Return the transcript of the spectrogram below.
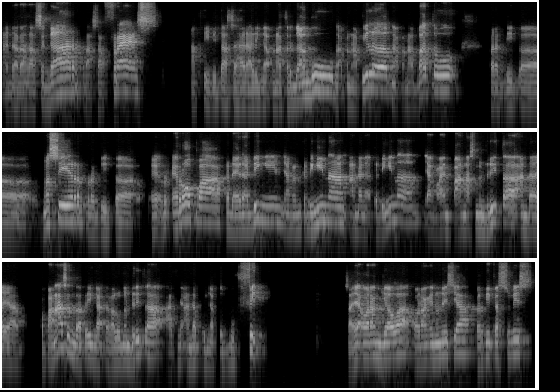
ada rasa segar, rasa fresh, aktivitas sehari-hari nggak pernah terganggu, nggak pernah pilek, nggak pernah batuk, pergi ke Mesir, pergi ke Eropa, ke daerah dingin, yang lain kedinginan, Anda nggak kedinginan, yang lain panas menderita, Anda ya kepanasan tapi nggak terlalu menderita, artinya Anda punya tubuh fit. Saya orang Jawa, orang Indonesia, pergi ke Swiss,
